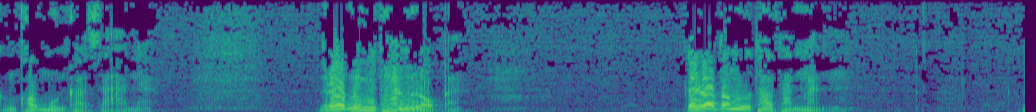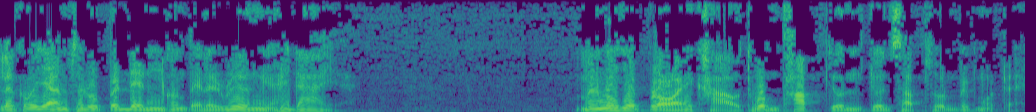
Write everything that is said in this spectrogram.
ของข้อมูลข่าวสารเนี่ย เราไม่มีทางหลบอะก็เราต้องรู้เท่าทันมัน แล้วก็พยายามสรุปประเด็นของแต่ละเรื่องเนี่ยให้ได้ มันไม่ใช่ปล่อยให้ข่าวท่วมทับจนจนสับสนไปหมดเลย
